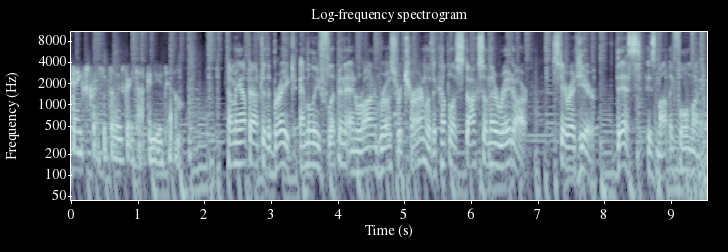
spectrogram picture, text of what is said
Thanks, Chris. It's always great talking to you, too. Coming up after the break, Emily Flippen and Ron Gross return with a couple of stocks on their radar. Stay right here. This is Motley Fool Money.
